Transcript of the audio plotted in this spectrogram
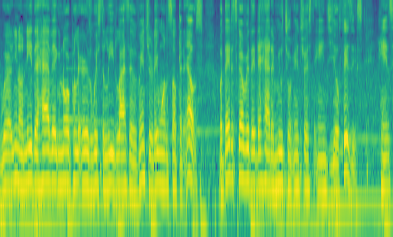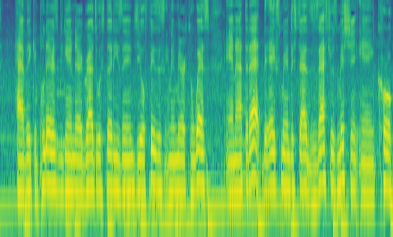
where you know neither Havoc nor Polaris wished to lead lives of adventure. They wanted something else, but they discovered that they had a mutual interest in geophysics. Hence, Havoc and Polaris began their graduate studies in geophysics in the American West. And after that, the X Men disastrous mission in Cro-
